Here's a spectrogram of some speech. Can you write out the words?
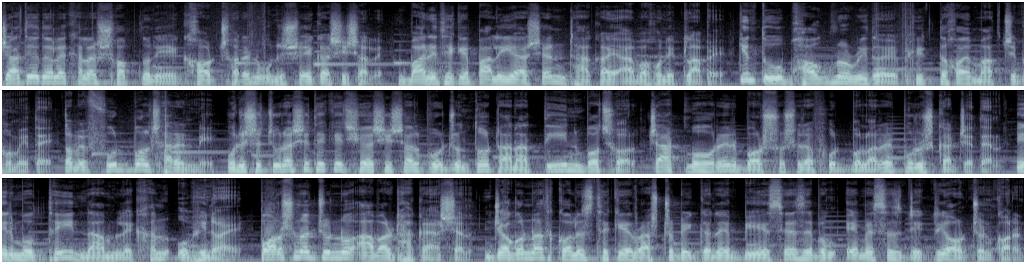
জাতীয় দলে খেলার স্বপ্ন নিয়ে ঘর ছাড়েন উনিশশো একাশি সালে। বাড়ি থেকে পালিয়ে আসেন ঢাকায় আবাহনী ক্লাবে। কিন্তু ভগ্ন হৃদয়ে ফিরতে হয় মাতৃভূমিতে। তবে ফুটবল ছাড়েননি। উনিশশো চুরাশি থেকে ছিয়াশি সাল পর্যন্ত টানা তিন বছর চাটমোহরের বর্ষসেরা ফুটবলারের পুরস্কার জেতেন। এর মধ্যেই নাম লেখান অভিনয়। পড়াশোনার জন্য আবার ঢাকায় আসেন। জগন্নাথ কলেজ থেকে রাষ্ট্রবিজ্ঞানে বিএসএস এবং এমএসএস ডিগ্রি অর্জন করেন।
